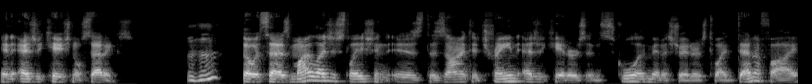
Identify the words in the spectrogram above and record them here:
in educational settings. Mm-hmm. So it says my legislation is designed to train educators and school administrators to identify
